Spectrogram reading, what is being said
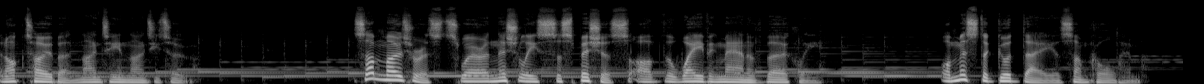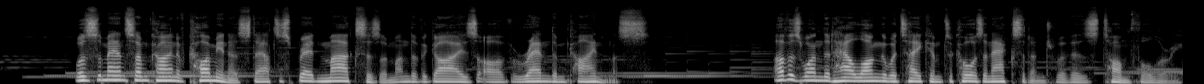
in October 1992. Some motorists were initially suspicious of the waving man of Berkeley, or Mr. Goodday as some called him. Was the man some kind of communist out to spread Marxism under the guise of random kindness? Others wondered how long it would take him to cause an accident with his tomfoolery.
